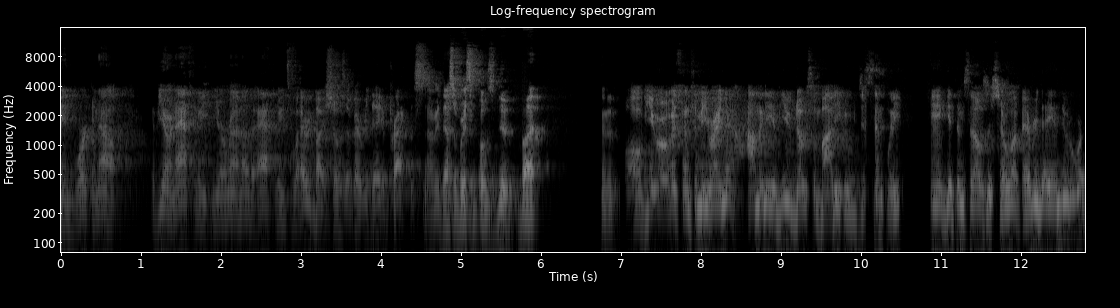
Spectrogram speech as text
and working out. If you're an athlete, you're around other athletes. Well, everybody shows up every day to practice. I mean, that's what we're supposed to do. But all of you who are listening to me right now. How many of you know somebody who just simply can't get themselves to show up every day and do the work?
